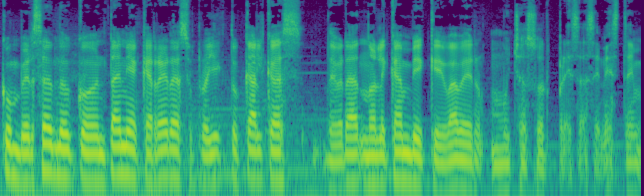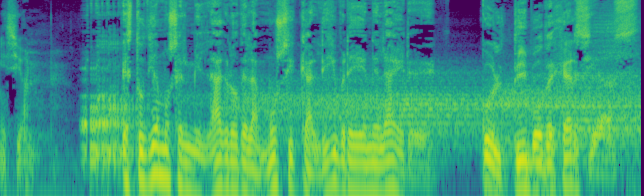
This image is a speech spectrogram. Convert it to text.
conversando con Tania Carrera, su proyecto Calcas. De verdad, no le cambie que va a haber muchas sorpresas en esta emisión. Estudiamos el milagro de la música libre en el aire. Cultivo de Jercias.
